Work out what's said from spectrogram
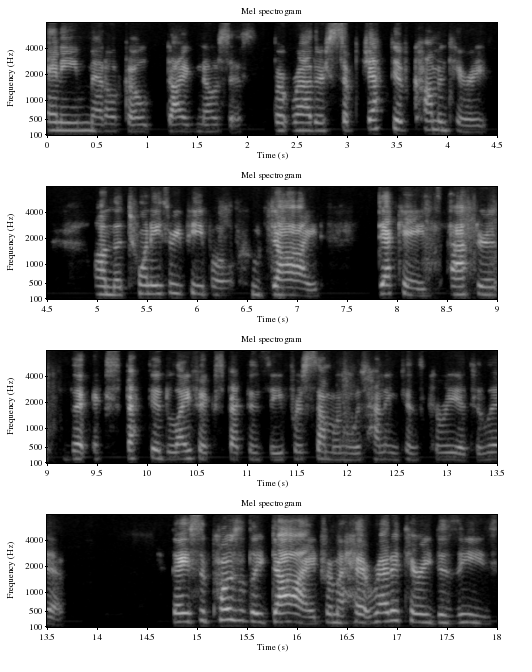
any medical diagnosis, but rather subjective commentaries on the 23 people who died decades after the expected life expectancy for someone with Huntington's chorea to live. They supposedly died from a hereditary disease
